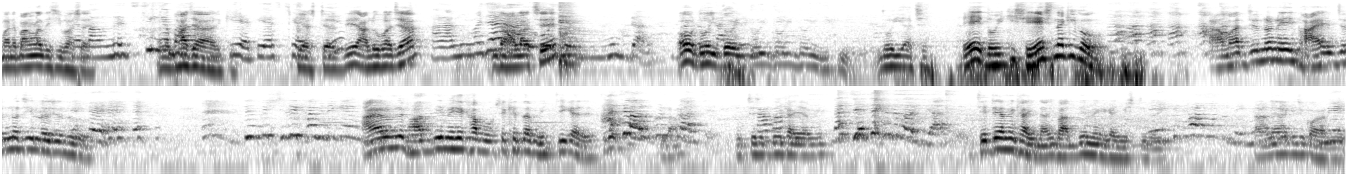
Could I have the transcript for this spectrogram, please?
মানে বাংলাদেশি ভাষায়। মানে ভাজা আর কি। পেঁয়াজ টেয়াজ দিয়ে। আলু ভাজা ডাল আছে। ও দই দই দই দই দই। দই আছে। এই দই কি শেষ নাকি গো? আমার জন্য নেই ভাইয়ের জন্য ছিল শুধু। আমি যে ভাত দিয়ে মেখে খাব সে খেতাম আমি ঠিক আছে। আছে। উচ্চ সিদ্ধ খাই আমি। চেটে আমি খাই না আমি ভাত দিয়ে মেখে খাই মিষ্টি দিয়ে তাহলে আর কিছু করার নেই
